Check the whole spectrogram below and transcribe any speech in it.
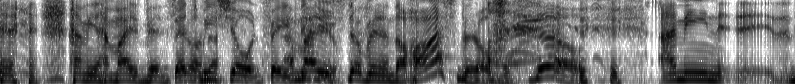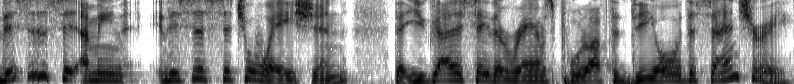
I mean, I might have been. That's me the, showing faith. I might have still been in the hospital, but still. I mean, this is. A, I mean, this is a situation that you got to say the Rams pulled off the deal of the century.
